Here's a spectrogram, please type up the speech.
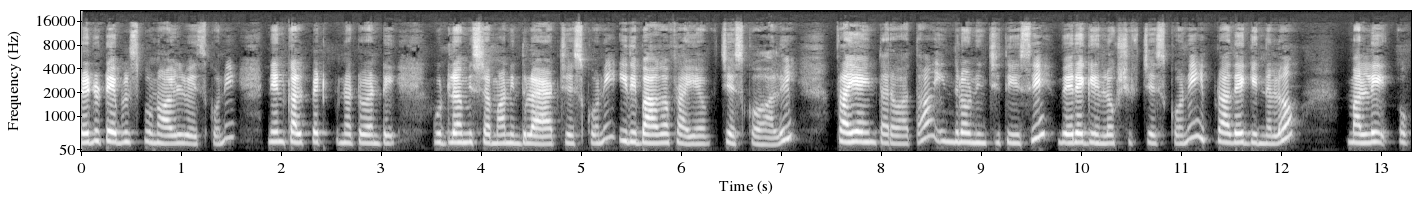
రెండు టేబుల్ స్పూన్ ఆయిల్ వేసుకొని నేను కలిపెట్టుకున్నటువంటి గుడ్ల మిశ్రమాన్ని ఇందులో యాడ్ చేసుకొని ఇది బాగా ఫ్రై చేసుకోవాలి. ఫ్రై అయిన తర్వాత ఇందులో నుంచి తీసి వేరే గిన్నెలోకి షిఫ్ట్ చేసుకొని ఇప్పుడు అదే గిన్నెలో మళ్ళీ ఒక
